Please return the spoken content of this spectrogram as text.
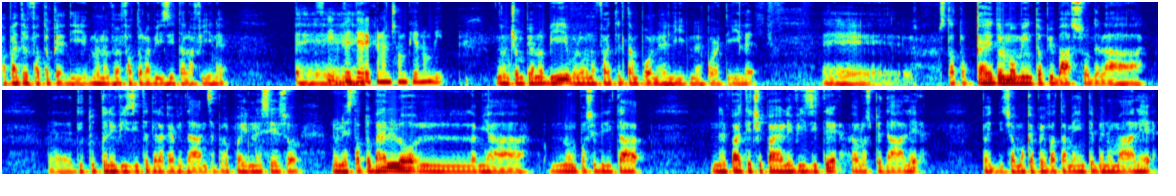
a parte il fatto che di non aver fatto la visita alla fine, e Sì, vedere che non c'è un piano B. non c'è un piano B, volevano farti il tampone lì nel cortile. E È stato, credo, il momento più basso della, eh, di tutte le visite della gravidanza, però poi nel senso non è stato bello la mia non possibilità nel partecipare alle visite all'ospedale, poi diciamo che privatamente, bene o male,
